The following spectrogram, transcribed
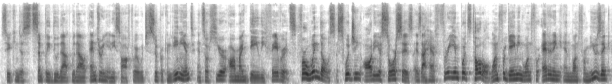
So you can just simply do that without entering any software, which is super convenient. And so here are my daily favorites. For Windows, switching audio sources as I have three inputs total, one for gaming, one for editing, and one for music.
